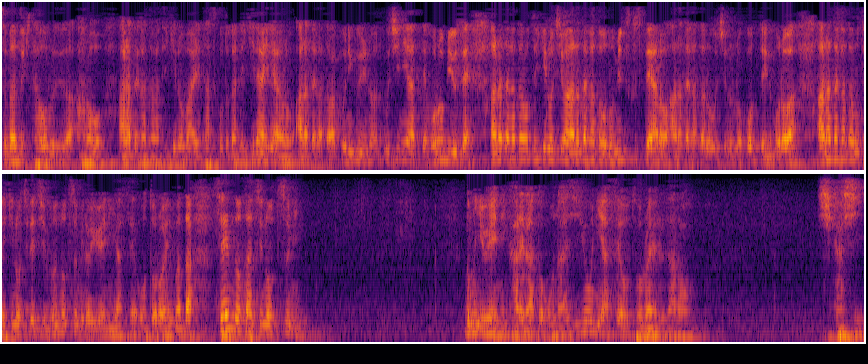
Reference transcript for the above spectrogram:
つまずき倒れるであろう。あなた方は敵の前に立つことができないであろう。あなた方は国々のうちにあって滅び失せあなた方の敵の地はあなた方を飲み尽くすであろう。あなた方のうちの残っている者はあなた方の敵の地で自分の罪のゆえに痩せ衰えまた先祖たちの罪のゆえに彼らと同じように痩せ衰えるだろう。しかし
